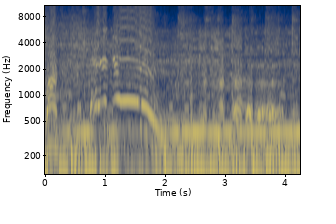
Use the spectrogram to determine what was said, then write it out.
Back. Thank you!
